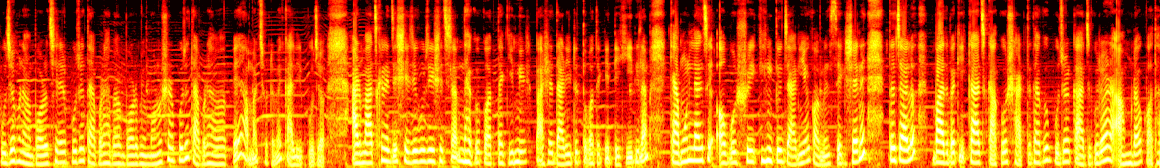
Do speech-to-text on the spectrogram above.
পুজো মানে আমার বড় ছেলের পুজো, তারপরে হবে আমার বড় মেয়ে মনসার পুজো, তারপরে হবে আমার ছোটো মেয়ে কালীর পুজো। আর মাঝখানে যে সেজে গুজে এসেছিলাম, দেখো কর্তা কিনির পাশে দাঁড়িয়ে একটু তোমাদেরকে দেখিয়ে দিলাম, কেমন লাগছে অবশ্যই কিন্তু জানিও কমেন্ট সেকশানে তো চলো বাদ বাকি কাজ কাকুর সারতে থাকো পুজোর কাজগুলো আর আমরাও কথা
